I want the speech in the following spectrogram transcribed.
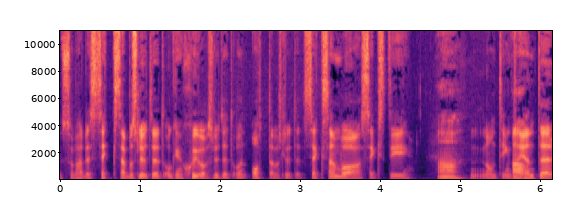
som hade sexa på slutet och en sjua på slutet och en åtta på slutet. Sexan var 60 Ja. någonting tangenter.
